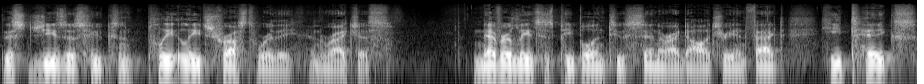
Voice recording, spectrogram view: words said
This Jesus, who completely trustworthy and righteous, never leads his people into sin or idolatry. In fact, he takes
